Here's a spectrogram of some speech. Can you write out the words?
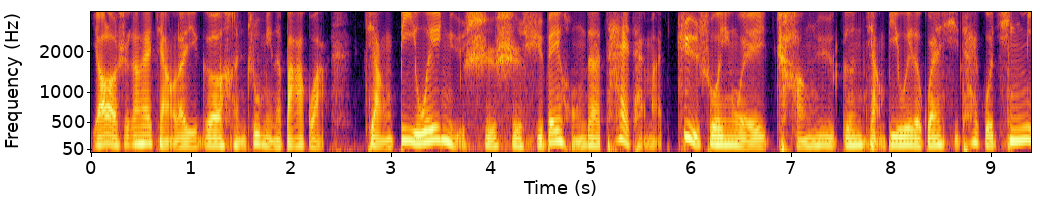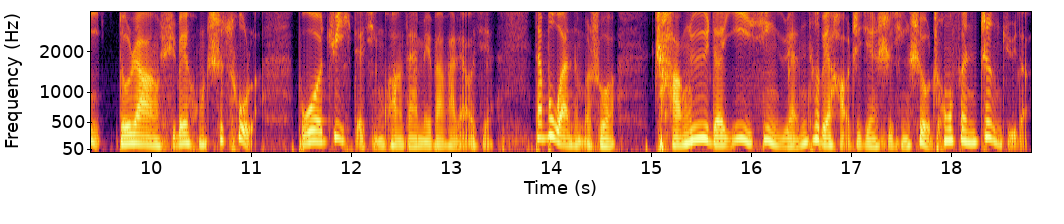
姚老师刚才讲了一个很著名的八卦，蒋碧薇女士是徐悲鸿的太太嘛？据说因为常玉跟蒋碧薇的关系太过亲密，都让徐悲鸿吃醋了。不过具体的情况咱没办法了解。但不管怎么说，常玉的异性缘特别好这件事情是有充分证据的。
